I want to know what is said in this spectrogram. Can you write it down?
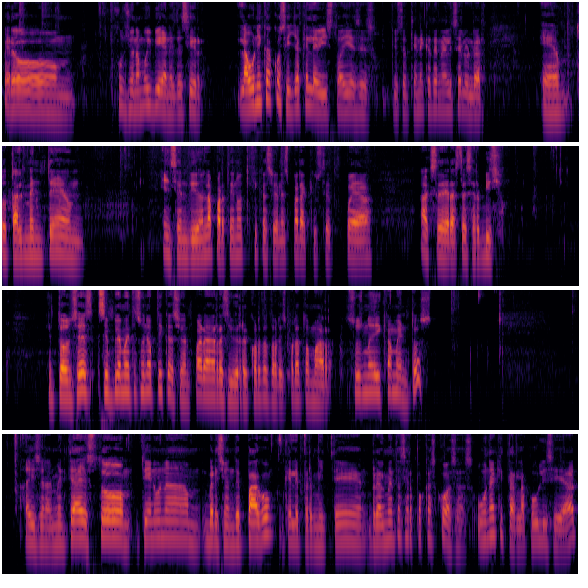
pero mm, funciona muy bien, es decir, la única cosilla que le he visto ahí es eso, que usted tiene que tener el celular eh, totalmente em, encendido en la parte de notificaciones para que usted pueda acceder a este servicio. Entonces, simplemente es una aplicación para recibir recordatorios para tomar sus medicamentos. Adicionalmente a esto, tiene una versión de pago que le permite realmente hacer pocas cosas. Una, quitar la publicidad,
